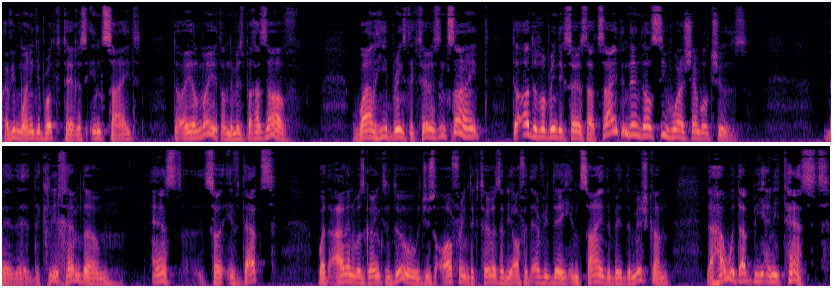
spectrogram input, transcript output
Every morning he brought Ketores inside the Ohel Moed on the Mizbach Hazav. While he brings the Ketores inside, the others will bring the Ketores outside, and then they'll see who Hashem will choose. But the, the Kli Chemda asked, so if that's what Aaron was going to do, just offering the Ketores that he offered every day inside the, the Mishkan, now how would that be any test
